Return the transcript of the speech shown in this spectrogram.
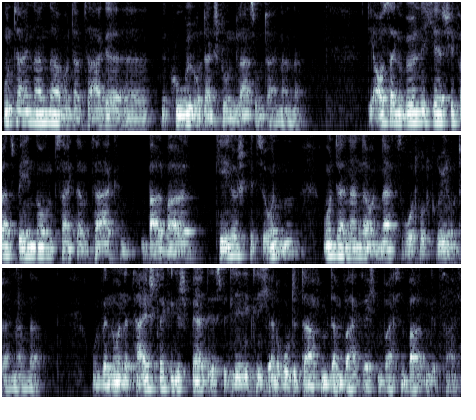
untereinander und am Tage äh, eine Kugel und ein Stundenglas untereinander. Die außergewöhnliche Schifffahrtsbehinderung zeigt am Tag Ball, Ball, Kegel, Spitze unten untereinander und nachts Rot-Rot-Grün untereinander. Und wenn nur eine Teilstrecke gesperrt ist, wird lediglich eine rote Tafel mit einem waagrechten weißen Balken gezeigt.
